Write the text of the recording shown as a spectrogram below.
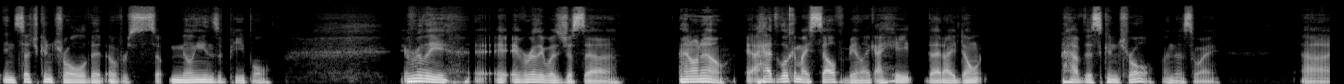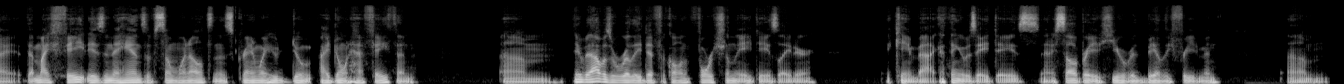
in such control of it over so millions of people. It really it, it really was just a I don't know. I had to look at myself and be like, I hate that I don't have this control in this way. Uh, that my fate is in the hands of someone else in this grand way who don't I don't have faith in um it, that was really difficult. Unfortunately eight days later it came back. I think it was eight days and i celebrated here with bailey friedman um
